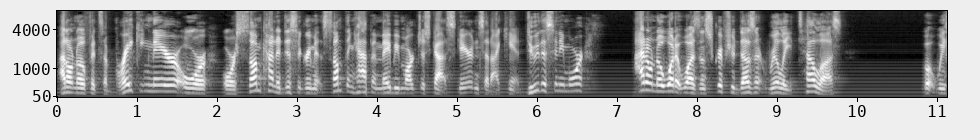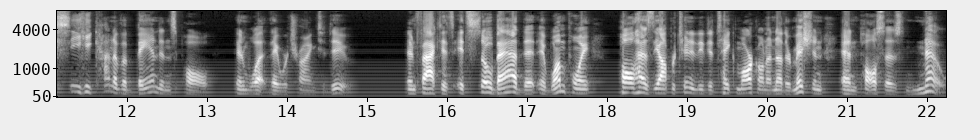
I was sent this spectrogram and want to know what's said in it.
I don't know if it's a breaking there or, or some kind of disagreement. Something happened. Maybe Mark just got scared and said, I can't do this anymore. I don't know what it was, and Scripture doesn't really tell us but we see he kind of abandons Paul in what they were trying to do. In fact, it's, it's so bad that at one point, Paul has the opportunity to take Mark on another mission, and Paul says, No,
